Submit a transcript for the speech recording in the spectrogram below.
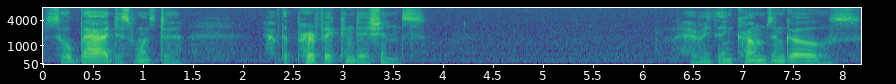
So bad, just wants to have the perfect conditions. Everything comes and goes.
